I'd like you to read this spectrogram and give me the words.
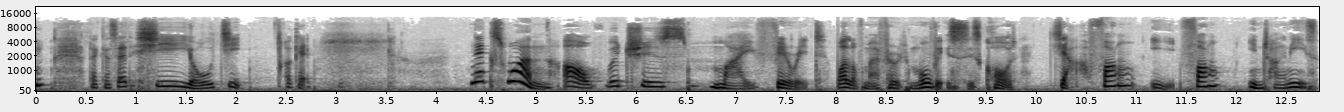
like I said, 西游记. Okay. Next one, oh, which is my favorite, one of my favorite movies, is called 甲方乙方 in Chinese.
